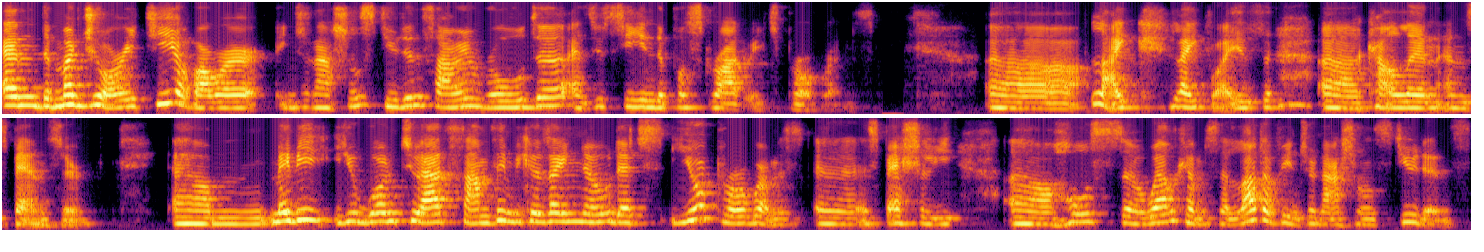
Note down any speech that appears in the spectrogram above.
And the majority of our international students are enrolled, uh, as you see, in the postgraduate programs. Uh, like likewise, uh, Cullen and Spencer. Um, maybe you want to add something because I know that your program, uh, especially uh, hosts uh, welcomes a lot of international students.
